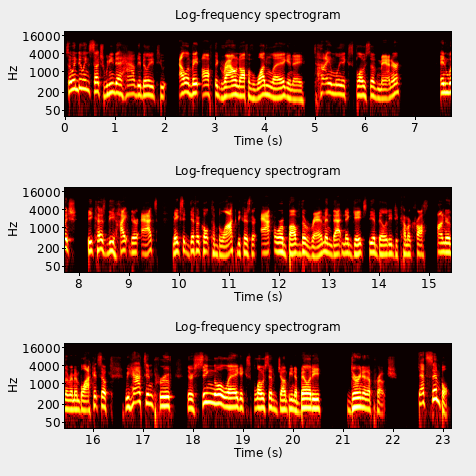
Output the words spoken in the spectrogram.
So, in doing such, we need to have the ability to elevate off the ground off of one leg in a timely, explosive manner, in which, because the height they're at makes it difficult to block because they're at or above the rim, and that negates the ability to come across under the rim and block it. So, we have to improve their single leg explosive jumping ability during an approach. That's simple.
